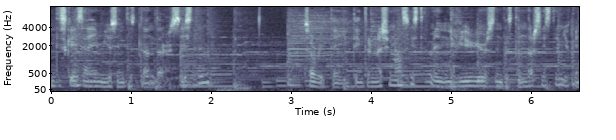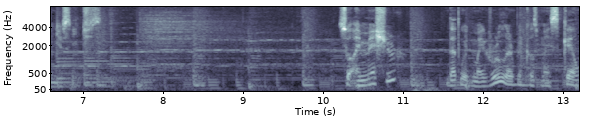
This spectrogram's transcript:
In this case I am using the standard system sorry the, the international system and if you're using the standard system you can use inches. So I measure that with my ruler because my scale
